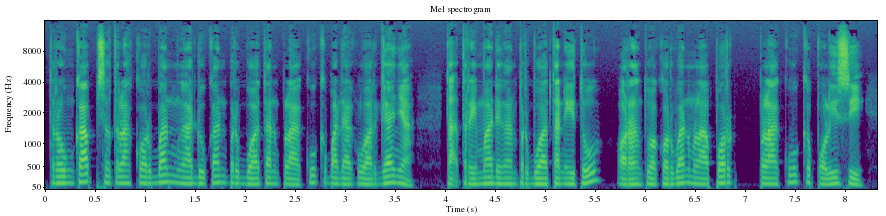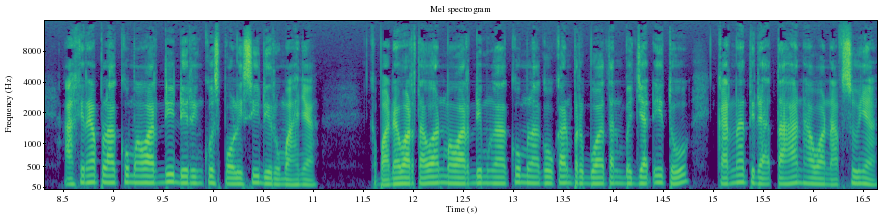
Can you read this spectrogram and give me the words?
terungkap setelah korban mengadukan perbuatan pelaku kepada keluarganya. Tak terima dengan perbuatan itu, orang tua korban melapor pelaku ke polisi. Akhirnya pelaku Mawardi diringkus polisi di rumahnya. Kepada wartawan, Mawardi mengaku melakukan perbuatan bejat itu karena tidak tahan hawa nafsunya,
